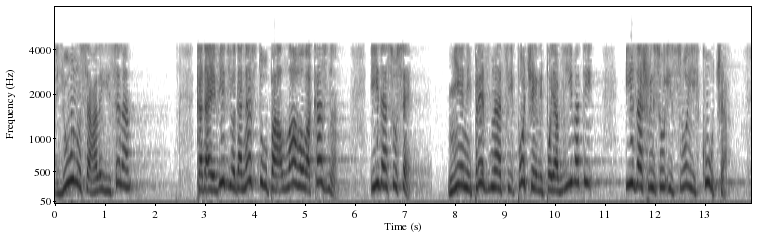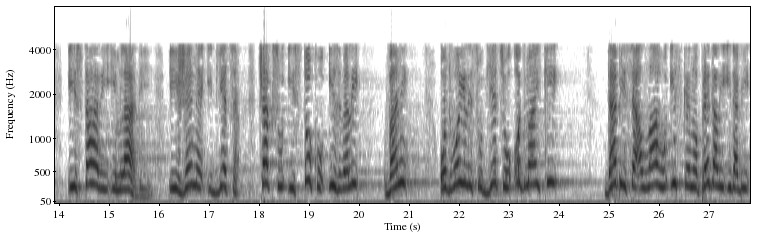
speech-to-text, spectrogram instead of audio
Junusa alejhi selam kada je vidio da nastupa Allahova kazna i da su se njeni predznaci počeli pojavljivati izašli su iz svojih kuća i stari i mladi i žene i djeca. Čak su i stoku izveli vani odvojili su djecu od majki da bi se Allahu iskreno predali i da bi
